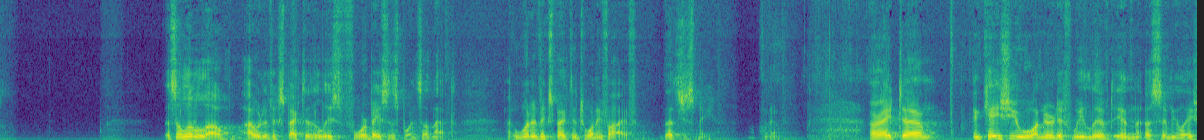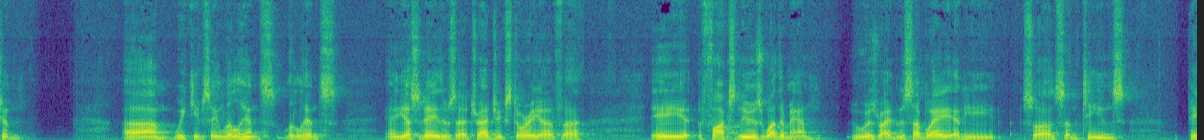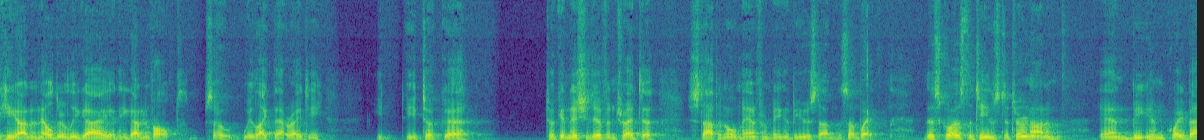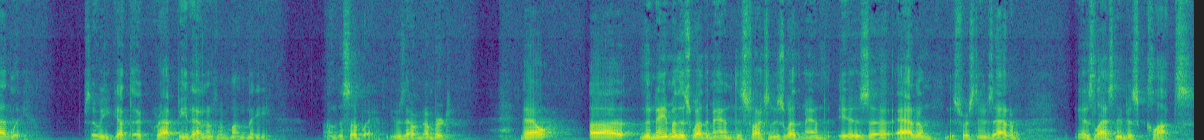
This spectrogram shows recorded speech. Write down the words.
That's a little low. I would have expected at least four basis points on that. I would have expected 25. That's just me. Know. All right. Um, in case you wondered if we lived in a simulation, um, we keep seeing little hints, little hints. And yesterday there's a tragic story of uh, a Fox News weatherman who was riding the subway and he saw some teens picking on an elderly guy, and he got involved. So we like that, right? He he he took uh, took initiative and tried to stop an old man from being abused on the subway. This caused the teens to turn on him and beat him quite badly. So he got the crap beat out of him on the on the subway. He was outnumbered. Now, uh, the name of this weatherman, this Fox News weatherman, is uh, Adam. His first name is Adam. His last name is Klotz,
